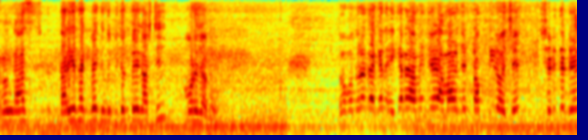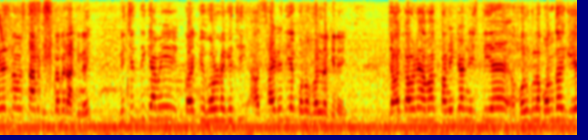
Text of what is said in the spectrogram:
এবং গাছ দাঁড়িয়ে থাকবে, কিন্তু ভিতর থেকে গাছটি মরে যাবে। তো বন্ধুরা, দেখেন, এখানে আমি যে, আমার যে টপটি রয়েছে সেটিতে ড্রেনেজ ব্যবস্থা আমি ঠিকভাবে রাখি নাই। নিচের দিকে আমি কয়েকটি হোল রেখেছি, আর সাইডে দিয়ে কোনো হোল রাখি নাই। যার কারণে আমার পানিটা নিচ দিয়ে হোলগুলো বন্ধ হয়ে গিয়ে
